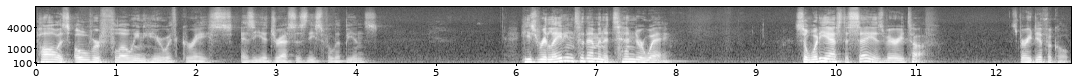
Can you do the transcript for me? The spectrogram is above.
Paul is overflowing here with grace as he addresses these Philippians. He's relating to them in a tender way. So, what he has to say is very tough, it's very difficult.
